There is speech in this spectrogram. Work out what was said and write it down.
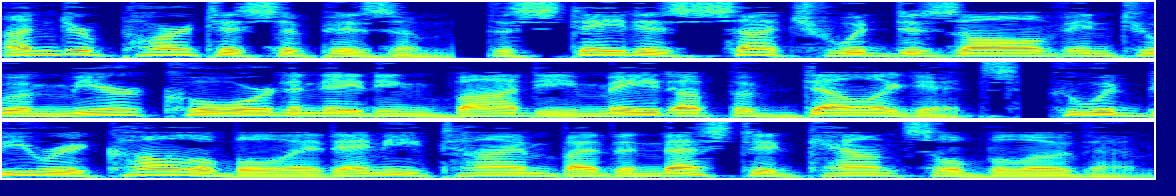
Under participism, the state as such would dissolve into a mere coordinating body made up of delegates, who would be recallable at any time by the nested council below them.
